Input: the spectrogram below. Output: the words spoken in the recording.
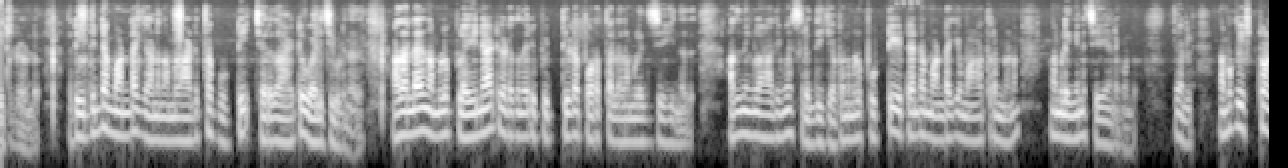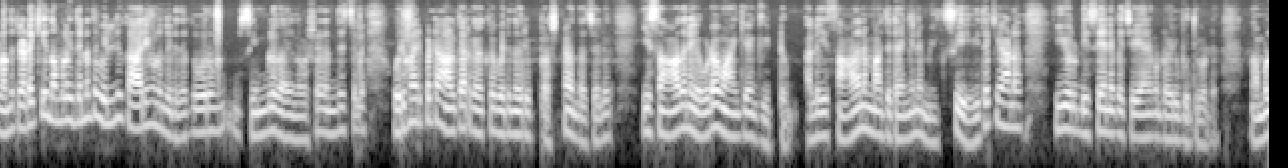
അടിച്ചിട്ടിട്ടുണ്ട് എന്നിട്ട് ഇതിന്റെ മണ്ടയ്ക്കാണ് നമ്മൾ അടുത്ത പുട്ടി ചെറുതായിട്ട് വലിച്ചു വിടുന്നത്. അതല്ലാതെ നമ്മൾ പ്ലെയിനായിട്ട് കിടക്കുന്ന ഒരു ഭിത്തിയുടെ പുറത്തല്ല നമ്മളിത് ചെയ്യുന്നത്. അത് നിങ്ങൾ ആദ്യമേ ശ്രദ്ധിക്കുക. അപ്പോൾ നമ്മൾ പുട്ടി ഇട്ടതിന്റെ മണ്ടയ്ക്ക് മാത്രം വേണം നമ്മളിങ്ങനെ ചെയ്യാൻ കൊണ്ട്. അല്ലേ നമുക്ക് ഇഷ്ടമുള്ള എന്നിട്ട് ഇടയ്ക്ക് നമ്മൾ ഇതിനകത്ത് വലിയ കാര്യങ്ങളൊന്നും ഇല്ല ഇതൊക്കെ വെറും സിമ്പിൾ കാര്യങ്ങൾ. പക്ഷേ എന്താ വെച്ചാൽ ഒരുമാതിരിപ്പെട്ട ആൾക്കാർക്കൊക്കെ വരുന്ന ഒരു പ്രശ്നം എന്താ വെച്ചാൽ ഈ സാധനം എവിടെ വാങ്ങിക്കാൻ കിട്ടും? അല്ലെങ്കിൽ ഈ സാധനം വാങ്ങിച്ചിട്ട് എങ്ങനെ മിക്സ് ചെയ്യും? ഇതൊക്കെയാണ് ഈ ഒരു ഡിസൈനൊക്കെ ചെയ്യാൻ കൊണ്ട് ഒരു ബുദ്ധിമുട്ട്. നമ്മൾ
